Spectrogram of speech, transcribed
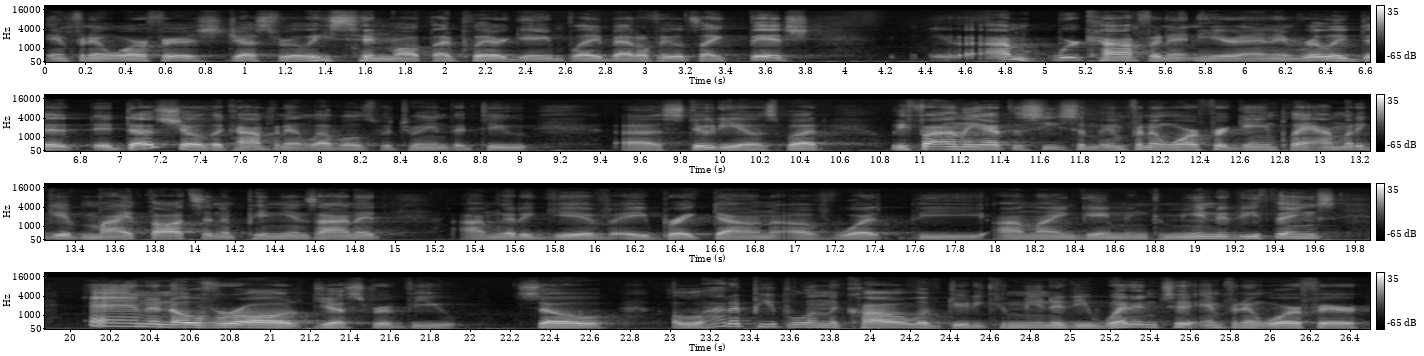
Infinite Warfare is just releasing multiplayer gameplay. Battlefield's like, bitch, I'm, we're confident here, and it really did. It does show the confident levels between the two uh, studios. But we finally got to see some Infinite Warfare gameplay. I'm going to give my thoughts and opinions on it. I'm going to give a breakdown of what the online gaming community thinks and an overall just review. So, a lot of people in the Call of Duty community went into Infinite Warfare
